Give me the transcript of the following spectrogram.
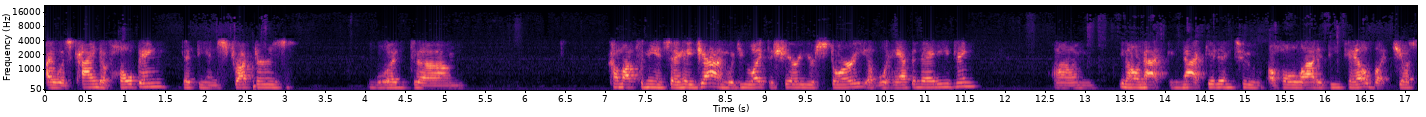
I was kind of hoping that the instructors would um, come up to me and say, "Hey, John, would you like to share your story of what happened that evening?" Um, you know, not not get into a whole lot of detail, but just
